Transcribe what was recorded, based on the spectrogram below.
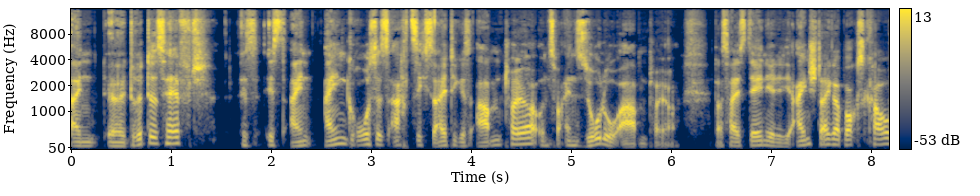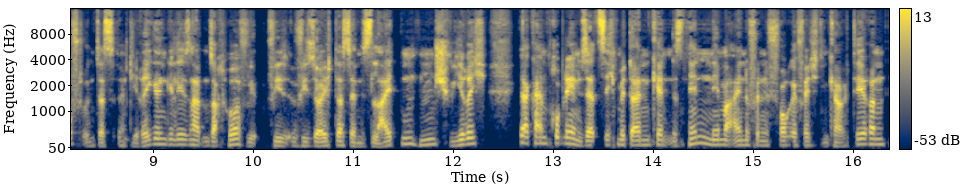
ein äh, drittes Heft es ist ein, ein großes 80-seitiges Abenteuer und zwar ein Solo-Abenteuer. Das heißt, derjenige, der die Einsteigerbox kauft und das die Regeln gelesen hat und sagt, wie, wie soll ich das denn jetzt leiten? Hm, schwierig. Ja, kein Problem. Setz dich mit deinen Kenntnissen hin, nehme eine von den vorgefertigten Charakteren,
